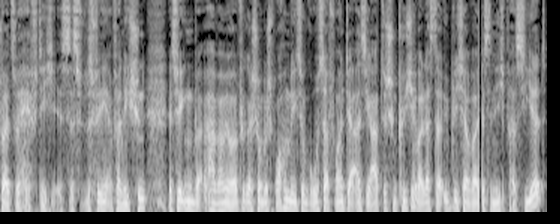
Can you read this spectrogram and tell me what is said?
weil es so heftig ist. Das, das finde ich einfach nicht schön. Deswegen haben wir häufiger schon besprochen, bin ich so ein großer Freund der asiatischen Küche, weil das da üblicherweise nicht passiert.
